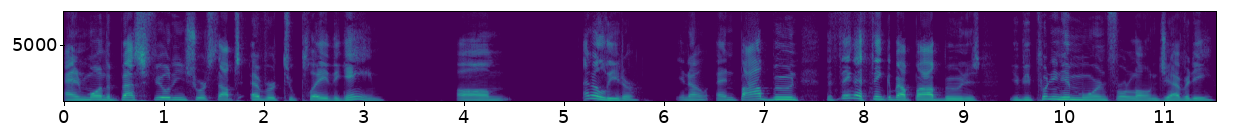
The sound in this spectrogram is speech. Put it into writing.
and one of the best fielding shortstops ever to play the game um, and a leader, you know. And Bob Boone, the thing I think about Bob Boone is you'd be putting him more in for longevity,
